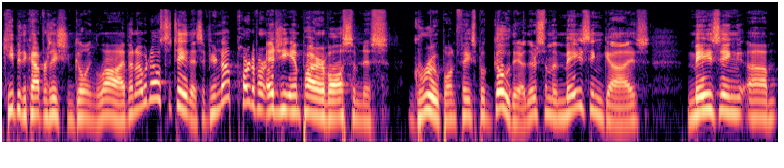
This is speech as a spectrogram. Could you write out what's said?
keeping the conversation going live. And I would also tell you this if you're not part of our Edgy Empire of Awesomeness group on Facebook, go there. There's some amazing guys, amazing um,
